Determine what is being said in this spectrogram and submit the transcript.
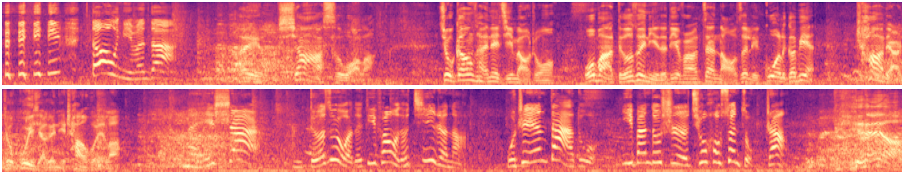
逗你们的！哎呦，吓死我了！就刚才那几秒钟，我把得罪你的地方在脑子里过了个遍，差点就跪下跟你忏悔了。没事儿，你得罪我的地方我都记着呢。我这人大度，一般都是秋后算总账。别呀，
